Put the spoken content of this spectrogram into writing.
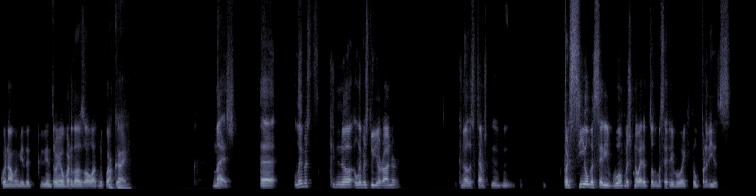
quando há uma medida que entrou em overdose ao lado no quarto. Ok. Mas uh, lembras-te que no, lembras do Your Honor que nós achámos que parecia uma série boa, mas que não era toda uma série boa e que aquilo perdia-se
